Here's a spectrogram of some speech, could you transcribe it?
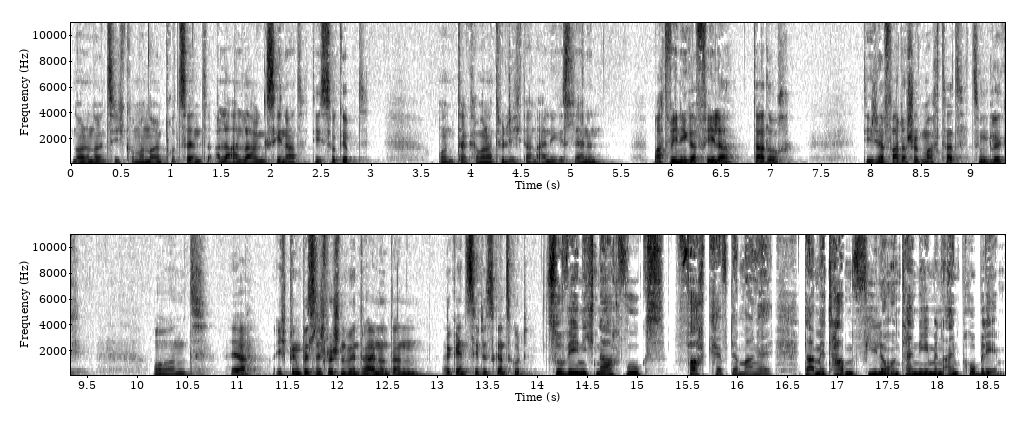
99,9 Prozent aller Anlagen gesehen hat, die es so gibt. Und da kann man natürlich dann einiges lernen. Macht weniger Fehler dadurch, die der Vater schon gemacht hat, zum Glück. Und ja, ich bringe ein bisschen frischen Wind rein und dann ergänzt sich das ganz gut. Zu wenig Nachwuchs, Fachkräftemangel. Damit haben viele Unternehmen ein Problem.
